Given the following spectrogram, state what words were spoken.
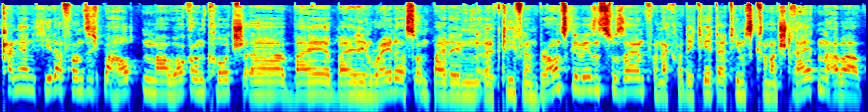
kann ja nicht jeder von sich behaupten, mal Walk-on-Coach äh, bei, bei den Raiders und bei den äh, Cleveland Browns gewesen zu sein. Von der Qualität der Teams kann man streiten, aber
